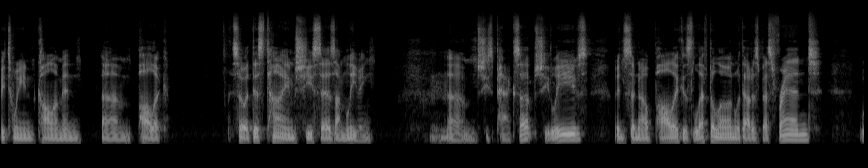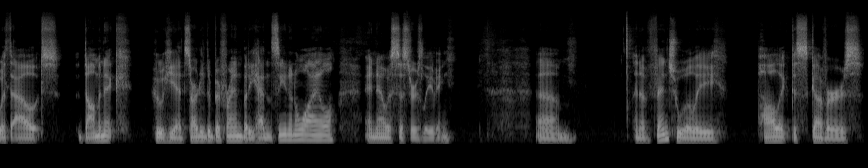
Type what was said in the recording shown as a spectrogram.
between Colum and um, Pollock. So at this time, she says, I'm leaving. Mhm. Um, she packs up, she leaves. And so now Pollock is left alone without his best friend, without Dominic, who he had started to befriend, but he hadn't seen in a while. And now his sister is leaving. Um, and eventually, Pollock discovers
